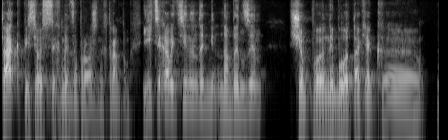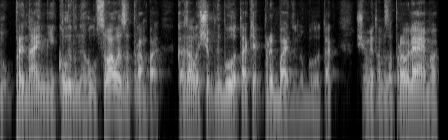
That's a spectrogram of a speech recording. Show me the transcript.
Так, після ось цих мит запроваджених Трампом. Їх цікавить ціни на бензин, щоб не було так, як е, ну принаймні, коли вони голосували за Трампа, казали, щоб не було так, як при Байдену було так, що ми там заправляємо.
